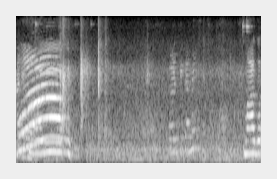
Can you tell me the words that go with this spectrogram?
माग.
